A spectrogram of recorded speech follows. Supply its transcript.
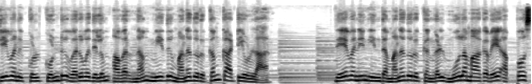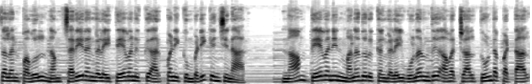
ஜீவனுக்குள் கொண்டு வருவதிலும் அவர் நம் மீது மனதுருக்கம் காட்டியுள்ளார். தேவனின் இந்த மனதுருக்கங்கள் மூலமாகவே அப்போஸ்தலன் பவுல் நம் சரீரங்களை தேவனுக்கு அர்ப்பணிக்கும்படி கெஞ்சினார். நாம் தேவனின் மனதுருக்கங்களை உணர்ந்து அவற்றால் தூண்டப்பட்டால்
